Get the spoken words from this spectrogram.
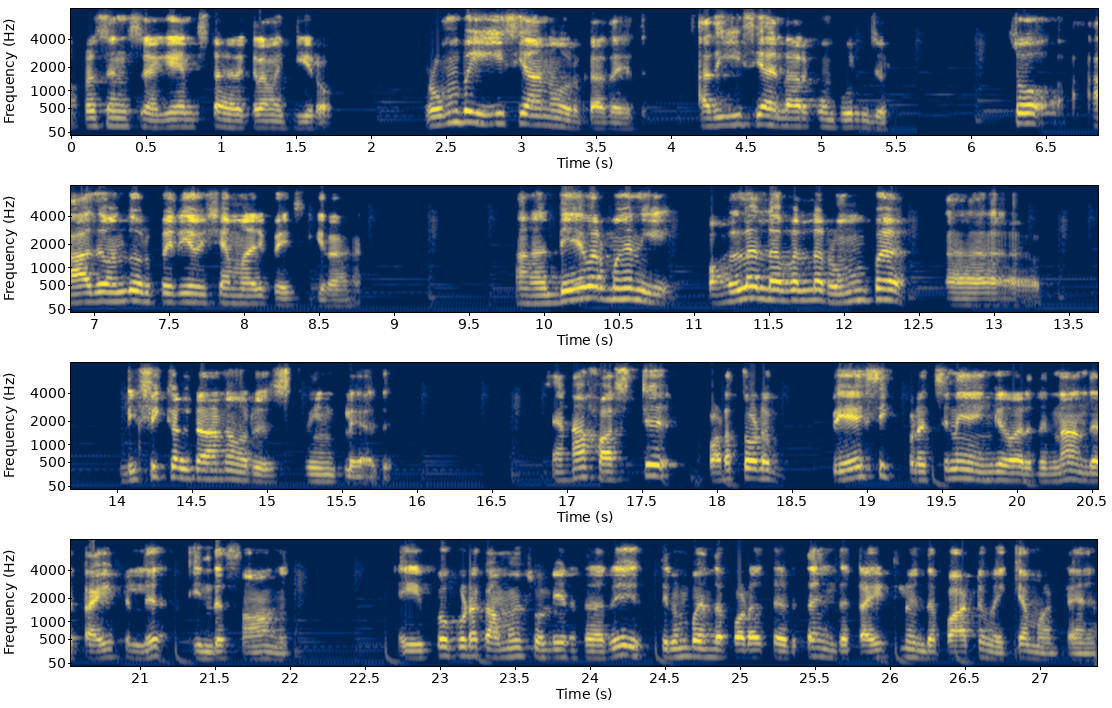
அப்ரஷன்ஸ் அகேன்ஸ்டா இருக்கிறவன் ஹீரோ ரொம்ப ஈஸியான ஒரு கதை இது. அது ஈஸியா எல்லாருக்கும் புரிஞ்சிடும் ஸோ அது வந்து ஒரு பெரிய விஷயம் மாதிரி பேசிக்கிறாங்க. ஆஹ் தேவர் மகன் பல லெவல்ல ரொம்ப டிஃபிகல்ட்டான ஒரு ஸ்க்ரீன் பிளே அது. ஏன்னா ஃபர்ஸ்ட் படத்தோட பேசிக் பிரச்சனை எங்க வருதுன்னா அந்த டைட்டில் இந்த சாங் இப்ப கூட கமல் சொல்லியிருக்காரு திரும்ப இந்த படத்தை எடுத்தா இந்த டைட்டிலும் இந்த பாட்டும் வைக்க மாட்டேன்.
